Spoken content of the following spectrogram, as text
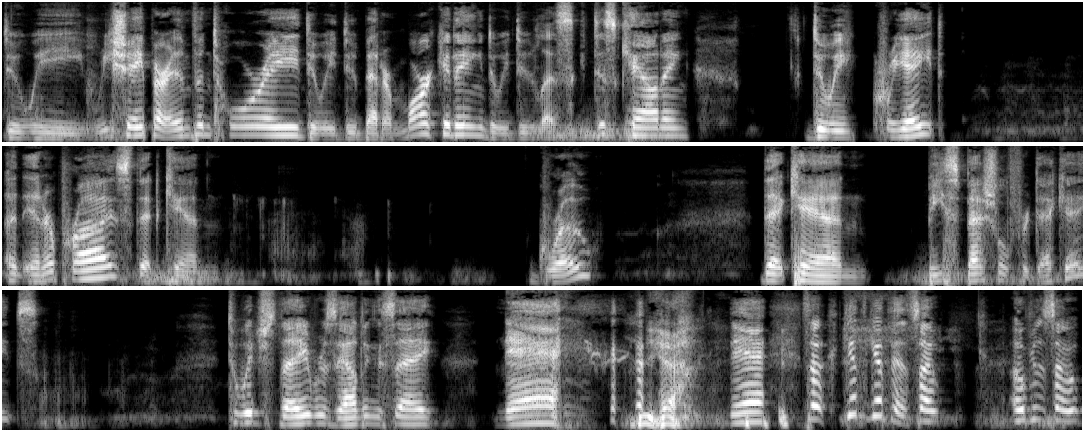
Do we reshape our inventory? Do we do better marketing? Do we do less discounting? Do we create an enterprise that can grow that can be special for decades? To which they resoundingly say, nah. yeah. nah. So get get this. So over so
